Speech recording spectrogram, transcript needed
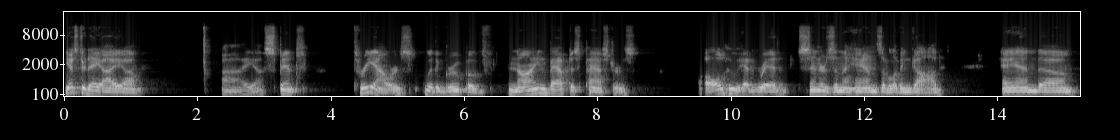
Yesterday, I uh, I uh, spent three hours with a group of nine Baptist pastors, all who had read "Sinners in the Hands of a Loving God," and um,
